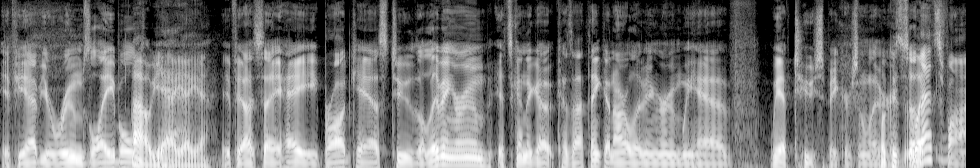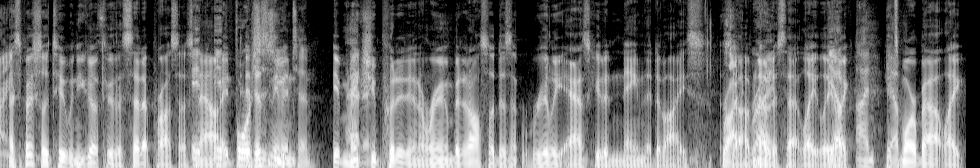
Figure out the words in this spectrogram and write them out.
If you have your rooms labeled. Oh yeah, yeah, yeah. If I say, "Hey, broadcast to the living room," it's going to go because I think in our living room we have we have two speakers in the living room, so like, that's fine. Especially too when you go through the setup process It- now, it it, forces doesn't even to it makes it. you put it in a room, but it also doesn't really ask you to name the device. Right, so I've right. noticed that lately. Yep, like I- it's more about like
